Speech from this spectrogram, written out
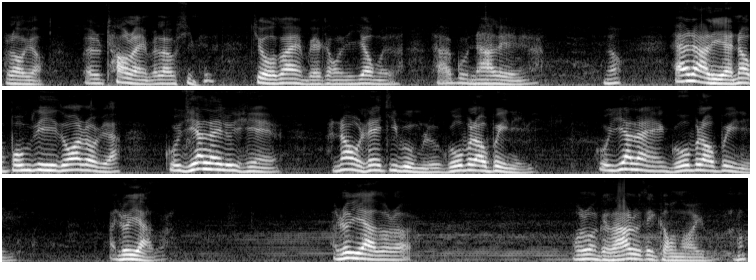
ဘယ်လောက်ရောက်ဘယ်လိုထောက်လိုက်ရင်ဘယ်လောက်ရှိမလဲ ကြော်သွားရင်ဘယ်ကောင်စီရောက်မလဲဒါကကိုနားလဲနေတာနော်အဲ့ဒါလေးကတော့ပုံစီသွားတော့ဗျာကိုရက်လိုက်လို့ရှိရင်အနောက်ကိုလှည့်ကြည့်ဖို့မလို့ဂိုးဘယ်လောက်ပိတ်နေပြီကိုရက်လိုက်ရင်ဂိုးဘယ်လောက်ပိတ်နေပြီအလွတ်ရသွားအလွတ်ရသွားတော့ဘောလုံးကစားလို့သိပ်ကောင်းသွားပြီပေါ့နော်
